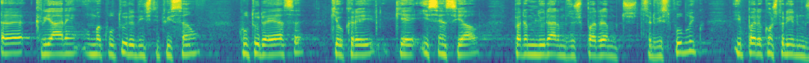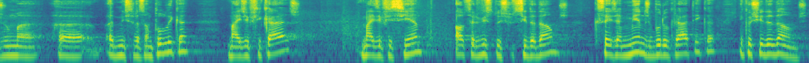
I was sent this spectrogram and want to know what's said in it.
a criarem uma cultura de instituição, cultura essa que eu creio que é essencial para melhorarmos os parâmetros de serviço público e para construirmos uma uh, administração pública mais eficaz, mais eficiente, ao serviço dos cidadãos, que seja menos burocrática e que os cidadãos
